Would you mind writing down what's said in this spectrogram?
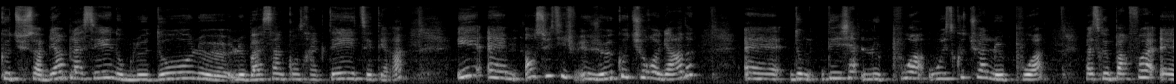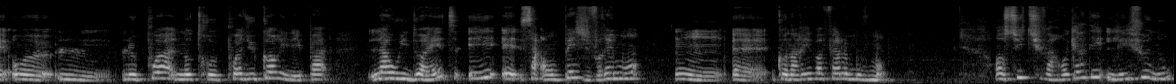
que tu sois bien placé, donc le dos, le bassin contracté, etc. Et ensuite, je veux que tu regardes euh, donc déjà le poids, où est-ce que tu as le poids? Parce que parfois euh, le, poids, notre poids du corps, il n'est pas là où il doit être et, ça empêche vraiment euh, qu'on arrive à faire le mouvement. Ensuite, tu vas regarder les genoux.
